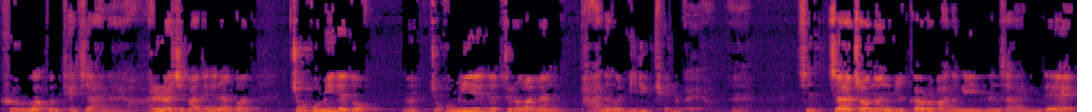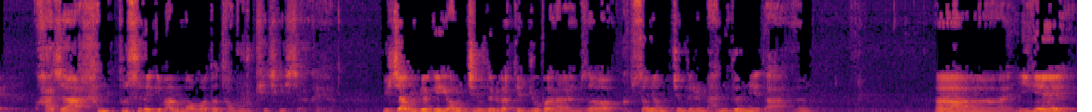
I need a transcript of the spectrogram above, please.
그거 갖고는 되지 않아요. 알러지 반응이라는 건 조금이라도 어? 조금이라도 들어가면 반응을 일으키는 거예요. 어. 진짜 저는 밀가루 반응이 있는 사람인데 과자 한 부스러기만 먹어도 더부룩해지기 시작해요. 위장벽의 염증들을 갖다 유발하면서 급성 염증들을 만듭니다. 어. 아 이게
